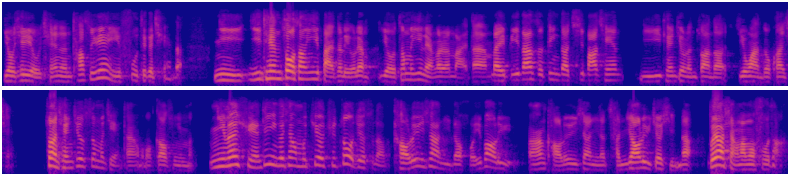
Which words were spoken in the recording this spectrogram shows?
有些有钱人他是愿意付这个钱的。你一天做上一百个流量，有这么一两个人买单，每笔单子定到七八千。你一天就能赚到一万多块钱，赚钱就是这么简单。我告诉你们，你们选定一个项目就去做就是了，考虑一下你的回报率，然后考虑一下你的成交率就行了，不要想那么复杂。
